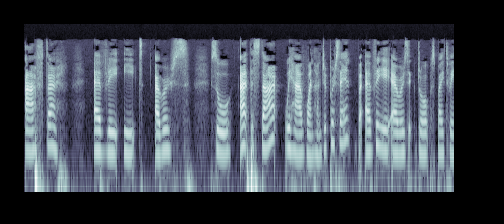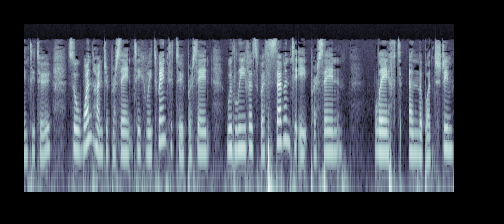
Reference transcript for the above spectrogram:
after every 8 hours. So at the start we have 100%, but every 8 hours it drops by 22. So 100% take away 22% would leave us with 78% left in the bloodstream.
